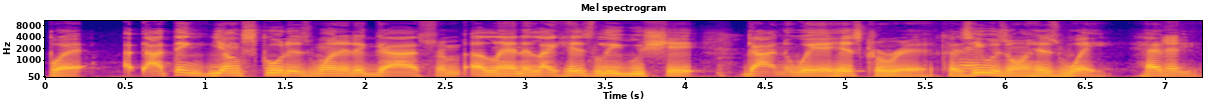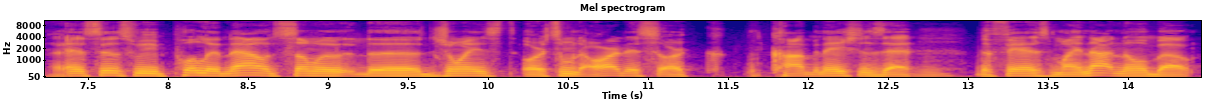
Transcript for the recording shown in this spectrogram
but I- I think Young Scooter is one of the guys from Atlanta. Like his legal shit got in the way of his career because he was on his way heavy. And, and since we pulling out some of the joints or some of the artists or c- combinations that Mm-hmm. the fans might not know about,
